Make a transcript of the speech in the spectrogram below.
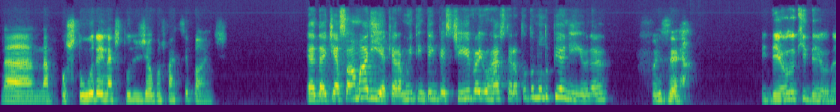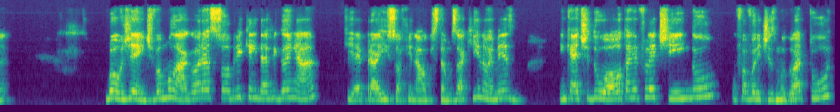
na, na postura e na atitude de alguns participantes. É, daí tinha só a Maria, que era muito intempestiva, e o resto era todo mundo pianinho, né? Pois é. E deu no que deu, né? Bom, gente, vamos lá. Agora sobre quem deve ganhar, que é para isso, afinal, que estamos aqui, não é mesmo? Enquete do UOL está refletindo o favoritismo do Arthur.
